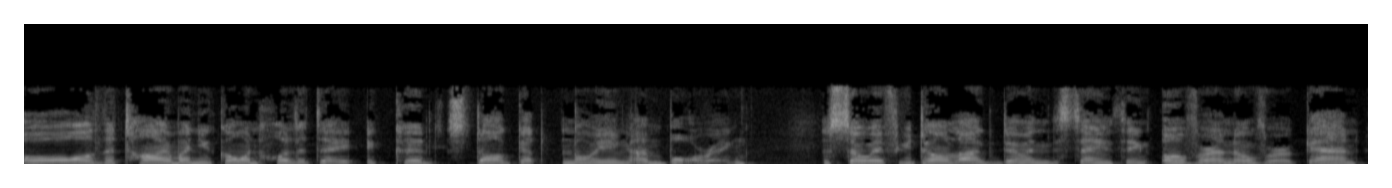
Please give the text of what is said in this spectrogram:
all the time when you go on holiday, it could start get annoying and boring. So if you don't like doing the same thing over and over again,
